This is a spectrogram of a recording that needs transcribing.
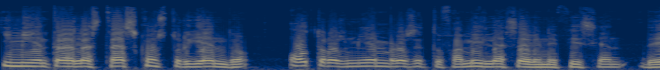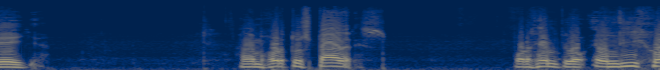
y mientras la estás construyendo, otros miembros de tu familia se benefician de ella. A lo mejor tus padres. Por ejemplo, el hijo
